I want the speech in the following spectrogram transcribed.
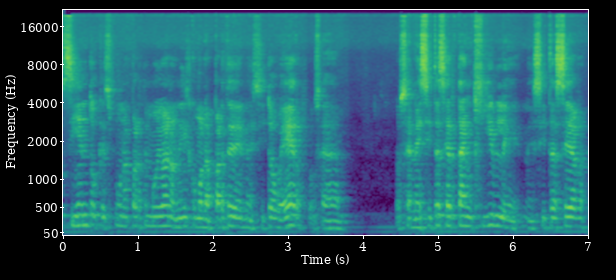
siento que es una parte muy varonil, como la parte de necesito ver, o sea, o sea, necesita ser tangible, necesita ser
